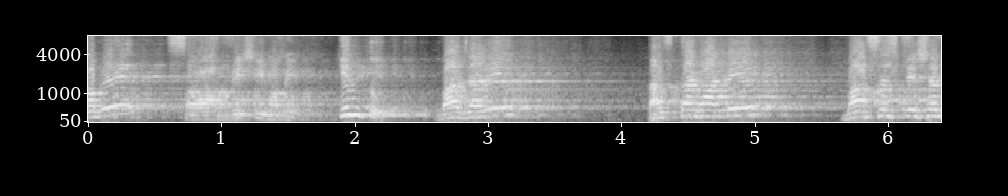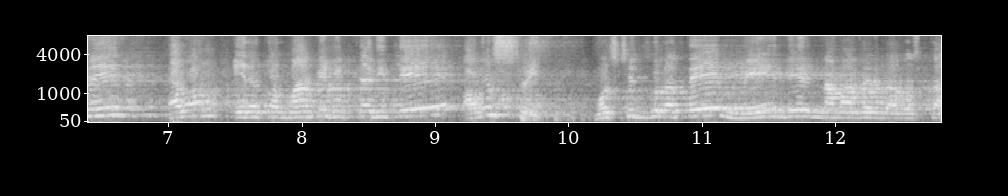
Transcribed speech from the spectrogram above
হবে, সওয়াব বেশি হবে। কিন্তু বাজারে, রাস্তাঘাটে, বাস স্টেশনে এবং এরকম মার্কেট ইত্যাদিতে অবশ্যই মসজিদগুলোতে মেয়েদের নামাজের ব্যবস্থা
